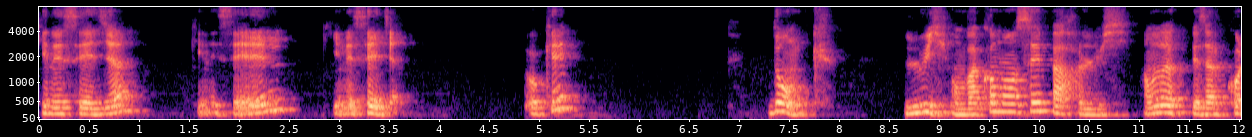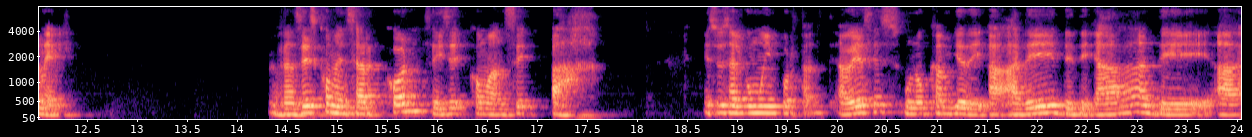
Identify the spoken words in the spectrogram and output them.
¿Quién es ella? ¿Quién es él? ¿Quién es ella? OK Donc, lui, on va commencer par lui. Vamos a empezar con él. En francés, comenzar con se dice commencer par. Eso es algo muy importante. A veces uno cambia de A a D, de D a, de A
